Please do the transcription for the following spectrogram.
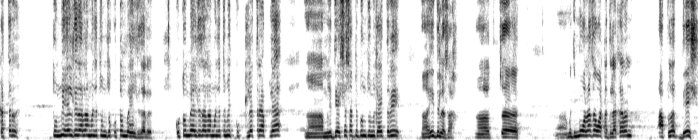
का तर तुम्ही हेल्दी झाला म्हणजे तुमचं कुटुंब हेल्दी झालं. कुटुंब हेल्दी झालं म्हणजे तुम्ही कुठल्या तरी आपल्या म्हणजे देशासाठी पण तुम्ही काहीतरी हे दिलं सा. तुमचं म्हणजे मोलाचा वाटा दिला. कारण आपला देश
